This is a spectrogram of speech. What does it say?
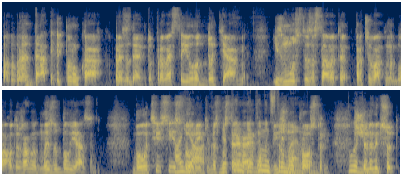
Але дати по руках президенту, привести його до тями і змусити заставити працювати на благо держави, ми зобов'язані. Бо оці всі А історії, як? які ми спостерігаємо в інструментом? просторі, Володимир. щодо відсут...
